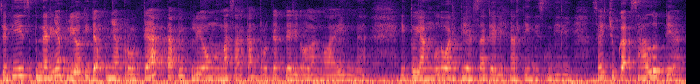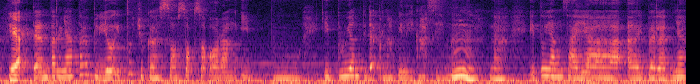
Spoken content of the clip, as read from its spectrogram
Jadi sebenarnya beliau tidak punya produk tapi beliau memasarkan produk dari orang lain. Nah, itu yang luar biasa dari Kartini sendiri. Saya juga salut ya. Ya. Dan ternyata beliau itu juga sosok seorang ibu, ibu yang tidak pernah pilih kasih, Mbak. Hmm. Nah, itu yang saya eh, ibaratnya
